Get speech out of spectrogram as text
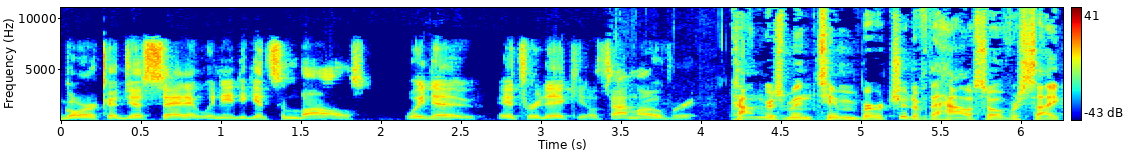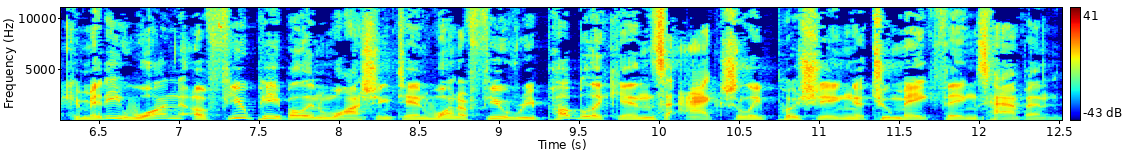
Gorka just said it. We need to get some balls. We do. It's ridiculous. I'm over it. Congressman Tim Burchett of the House Oversight Committee, one of few people in Washington, one of few Republicans actually pushing to make things happen.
